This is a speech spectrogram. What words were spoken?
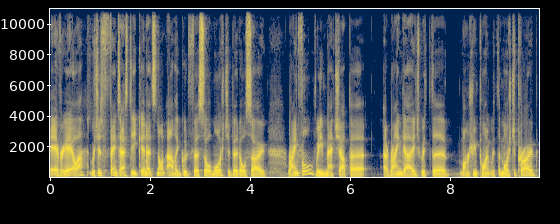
every hour, which is fantastic. And it's not only good for soil moisture, but also rainfall. We match up a, a rain gauge with the monitoring point with the moisture probe.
